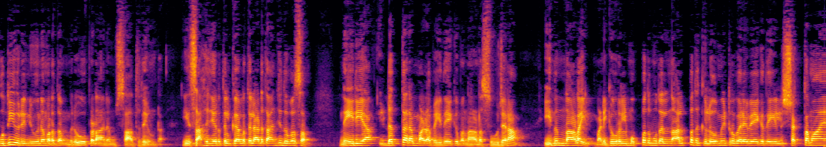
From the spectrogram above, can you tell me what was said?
പുതിയൊരു ന്യൂനമർദ്ദം രൂപപ്പെടാനും സാധ്യതയുണ്ട്. ഈ സാഹചര്യത്തിൽ കേരളത്തിൽ അടുത്ത അഞ്ച് ദിവസം നേരിയ ഇടത്തരം മഴ പെയ്തേക്കുമെന്നാണ് സൂചന. ഇന്നും നാളെയും മണിക്കൂറിൽ മുപ്പത് മുതൽ നാൽപ്പത് കിലോമീറ്റർ വരെ വേഗതയിൽ ശക്തമായ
